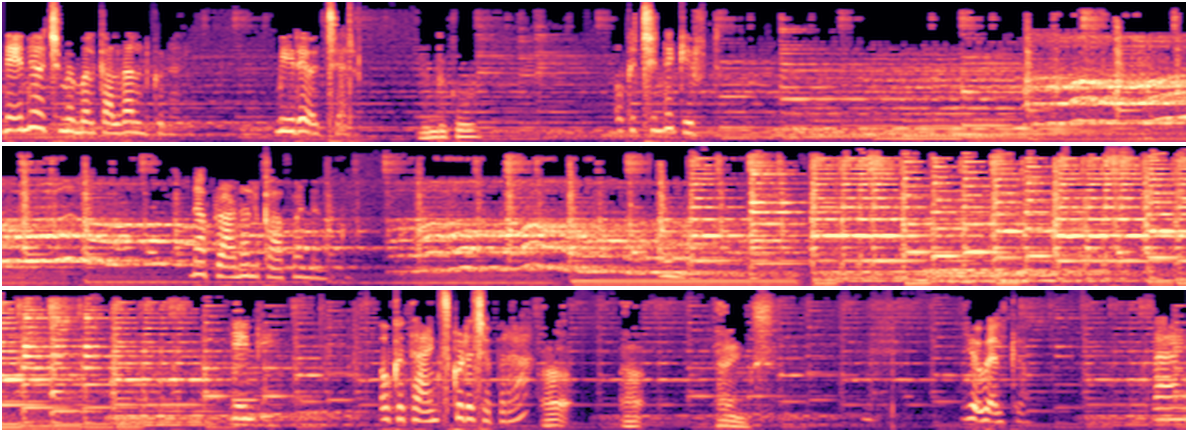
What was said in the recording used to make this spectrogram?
నేనే వచ్చి మిమ్మల్ని కలవాలనుకున్నాను. మీరే వచ్చారు. ఎందుకు? ఒక చిన్న గిఫ్ట్. నా ప్రాణాలు కాపాడినందుకు. ఒక థ్యాంక్స్ కూడా చెప్పరా? Thanks you welcome boy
